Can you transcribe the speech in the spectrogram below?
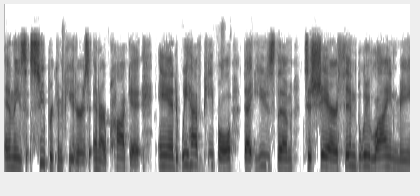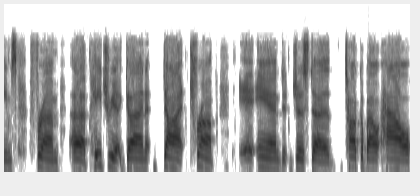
in these supercomputers in our pocket, and we have people that use them to share thin blue line memes from uh, Patriot Gun dot Trump, and just uh, talk about how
